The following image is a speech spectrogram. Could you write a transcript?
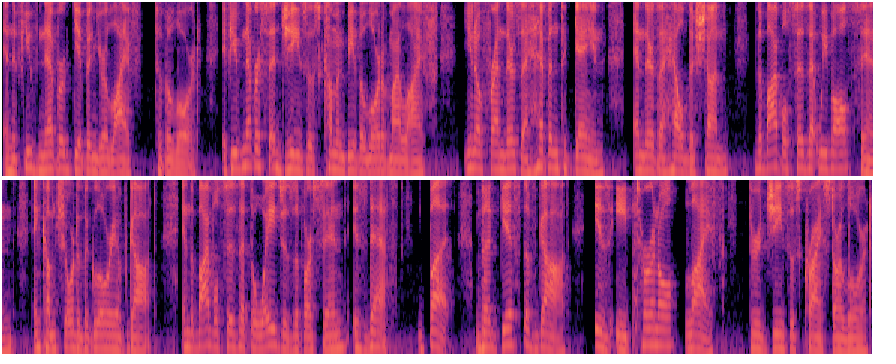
and if you've never given your life to the Lord, if you've never said, Jesus, come and be the Lord of my life, you know, friend, there's a heaven to gain and there's a hell to shun. The Bible says that we've all sinned and come short of the glory of God. And the Bible says that the wages of our sin is death, but the gift of God is eternal life through Jesus Christ our Lord.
